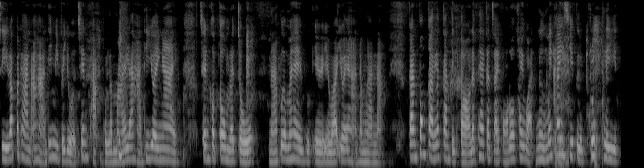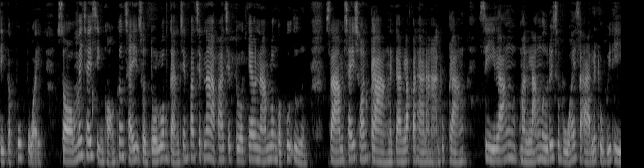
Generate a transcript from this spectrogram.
4. รับประทานอาหารที่มีประโยชน์เช่นผักผลไม้และอาหารที่ย่อยง่าย เช่นข้าวต้มและโจ๊ก นะเพื่อไม่ให้อวัยวะย่อยอาหารทำงานหนัก การป้องกันและการติดต่อและแพร่กระจายของโรคไข้หวัดหนึ่งไม่ใกล้ชิดหรือคลุกคลีติดกับผู้ป่วย 2. ไม่ใช้สิ่งของเครื่องใช้ส่วนตัวร่วมกัน เช่นผ้าเช็ดหน้าผ้าเช็ดตัวแก้วน้ำร่วมกับผู้อื่น 3. ใช้ช้อนกลางในการรับประทานอาหารทุกครั้ง 4. ล้างหมั่นล้างมือด้วยสบู่ให้สะอาดและถูกวิธี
